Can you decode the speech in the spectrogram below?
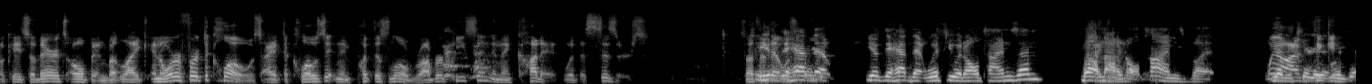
okay, so there it's open, but like in order for it to close, I have to close it and then put this little rubber piece in and then cut it with the scissors. So I So thought you that have to have that. You have to have that with you at all times. Then, well, I not at all times, but Well, I'm carry that with thinking.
